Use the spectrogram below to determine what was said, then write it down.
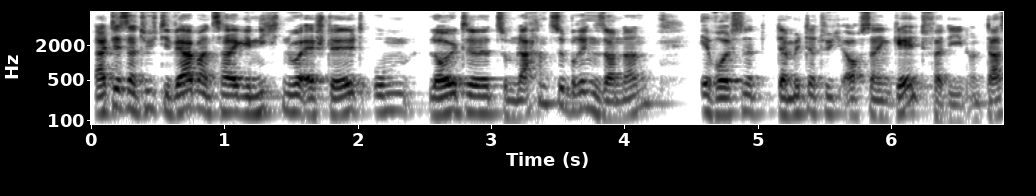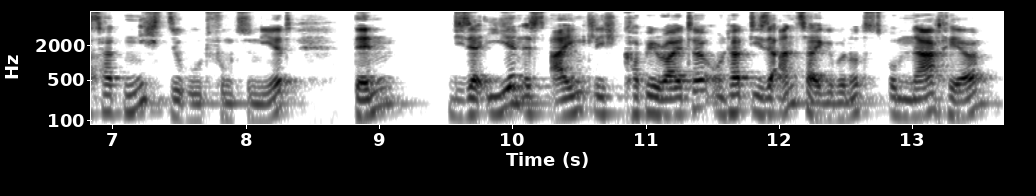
er hat jetzt natürlich die Werbeanzeige nicht nur erstellt, um Leute zum Lachen zu bringen, sondern er wollte damit natürlich auch sein Geld verdienen und das hat nicht so gut funktioniert, denn dieser Ian ist eigentlich Copywriter und hat diese Anzeige benutzt, um nachher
